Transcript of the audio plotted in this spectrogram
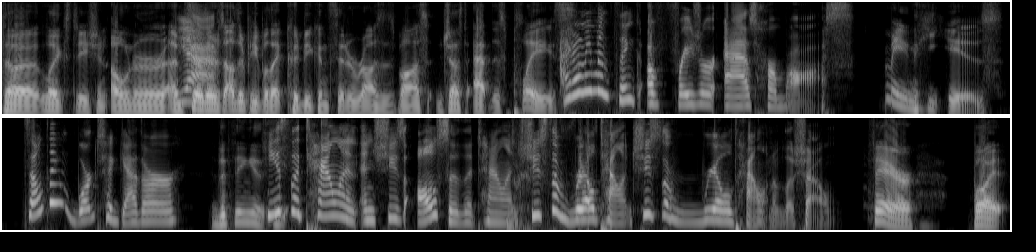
the like station owner. I'm sure there's other people that could be considered Roz's boss just at this place. I don't even think of Frasier as her boss. I mean, he is. Don't they work together? The thing is, He's the talent, and she's also the talent. She's the real talent. She's the real talent of the show. fair, but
